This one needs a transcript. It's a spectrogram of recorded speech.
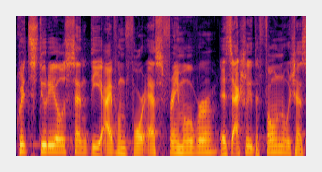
Grid Studios sent the iPhone 4S frame over. It's actually the phone which has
